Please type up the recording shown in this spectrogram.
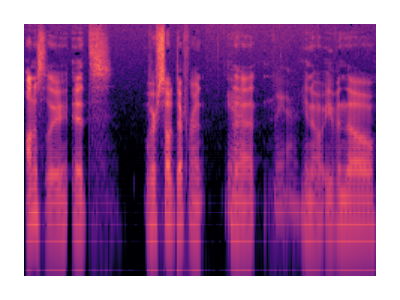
honestly, it's we're so different Yeah. that yeah. you know, even though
